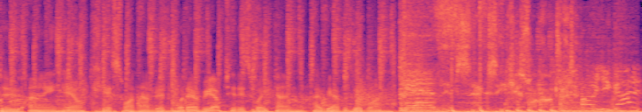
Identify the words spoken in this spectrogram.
2, only here on Kiss 100. Whatever you're up to this weekend, hope you have a good one. Live sexy, Kiss 100. Oh, you got it,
